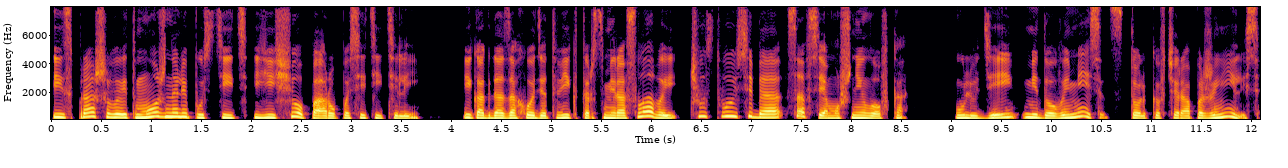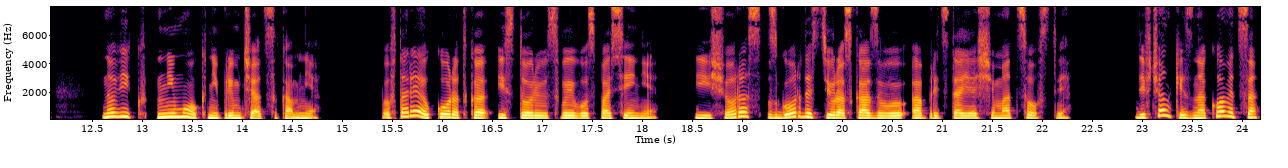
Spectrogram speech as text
и спрашивает, можно ли пустить еще пару посетителей. И когда заходят Виктор с Мирославой, чувствую себя совсем уж неловко. У людей медовый месяц, только вчера поженились. Но Вик не мог не примчаться ко мне. Повторяю коротко историю своего спасения. И еще раз с гордостью рассказываю о предстоящем отцовстве. Девчонки знакомятся,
